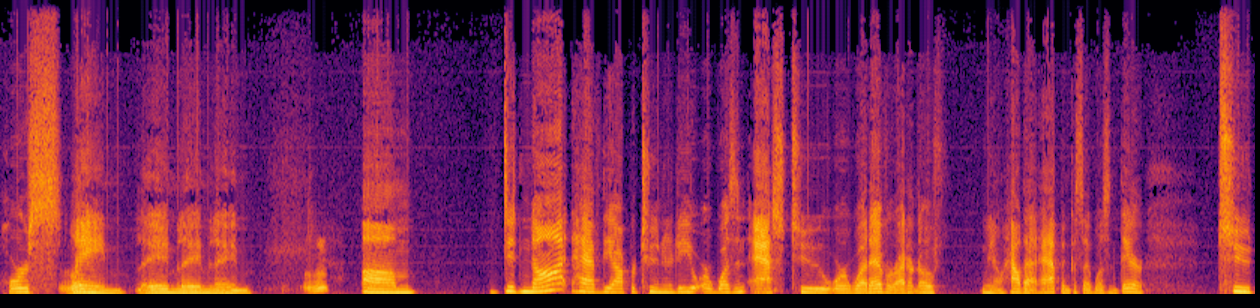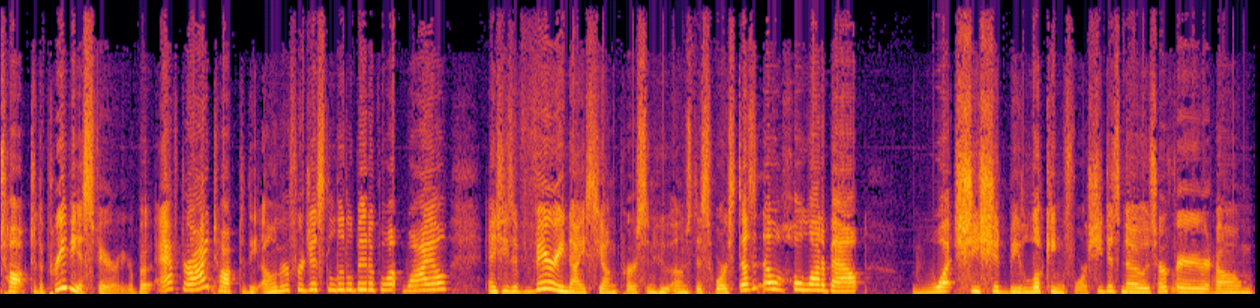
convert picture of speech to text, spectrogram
Horse mm-hmm. lame, lame, lame, lame. Mm-hmm. Um, did not have the opportunity or wasn't asked to or whatever. I don't know if you know how that happened because I wasn't there to talk to the previous farrier. But after I mm-hmm. talked to the owner for just a little bit of a while, and she's a very nice young person who owns this horse, doesn't know a whole lot about what she should be looking for. She just knows her farrier at home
